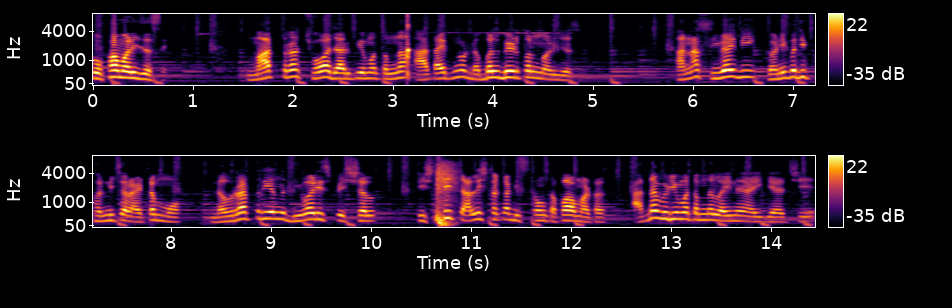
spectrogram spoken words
સોફા મળી જશે. માત્ર છ હજાર રૂપિયામાં તમને આ ટાઈપનો ડબલ બેડ પણ મળી જશે. આના સિવાય બી ઘણી બધી ફર્નિચર આઇટમમાં નવરાત્રી અને દિવાળી સ્પેશિયલ ત્રીસથી ચાલીસ ટકા ડિસ્કાઉન્ટ અપાવવા માટે આજના વિડીયોમાં તમને લઈને આવી ગયા છીએ.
